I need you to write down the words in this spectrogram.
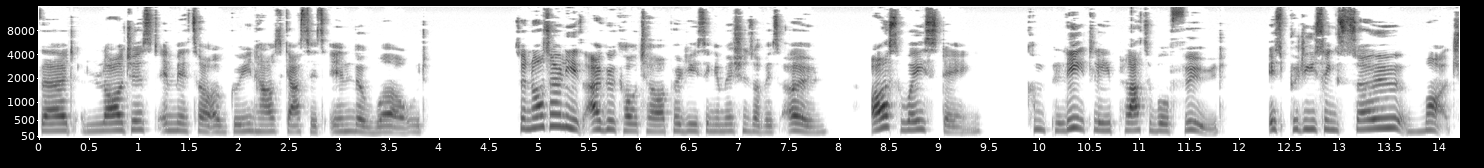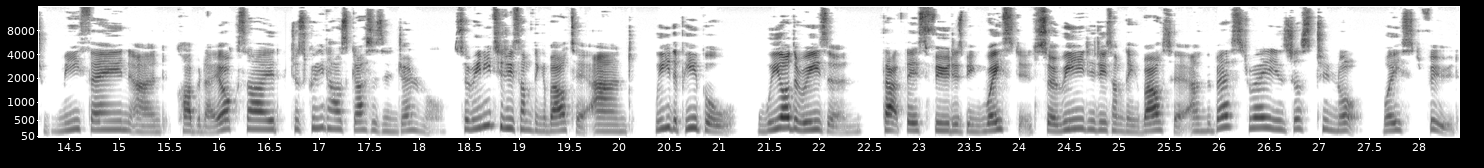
third largest emitter of greenhouse gases in the world. So not only is agriculture producing emissions of its own, us wasting completely palatable food is producing so much methane and carbon dioxide, just greenhouse gases in general. So we need to do something about it, and we, the people, we are the reason that this food is being wasted. So we need to do something about it. And the best way is just to not waste food.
